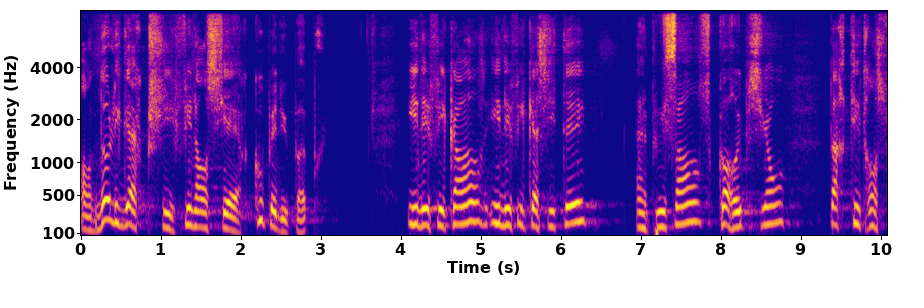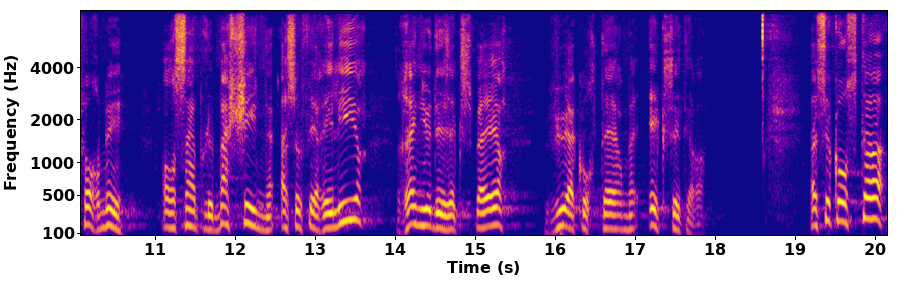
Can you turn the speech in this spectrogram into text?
en oligarchie financière coupée du peuple, inefficacité, impuissance, corruption, parti transformé en simple machine à se faire élire, règne des experts, vue à court terme, etc. À ce constat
